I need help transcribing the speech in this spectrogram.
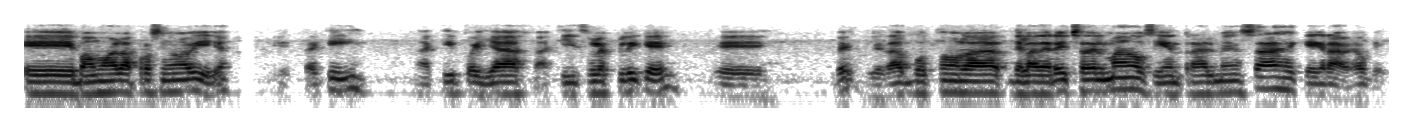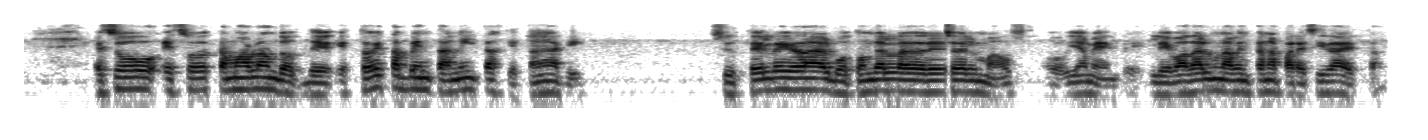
eh, vamos a la próxima vía. Está aquí. Aquí, pues ya, aquí se lo expliqué. Eh, le das botón de la derecha del mouse y entras el mensaje que grabes. Ok. Eso, eso estamos hablando de todas estas ventanitas que están aquí si usted le da al botón de la derecha del mouse, obviamente, le va a dar una ventana parecida a esta,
